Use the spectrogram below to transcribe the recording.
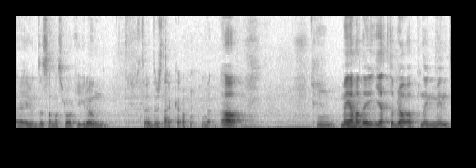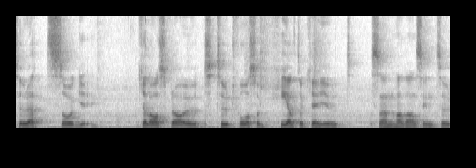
är ju inte samma språk i grund. Så du snackar om. Ja, Mm. men jag hade en jättebra öppning. Min tur 1 såg kalasbra ut. Tur 2 såg helt okej ut. Sen hade han sin tur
